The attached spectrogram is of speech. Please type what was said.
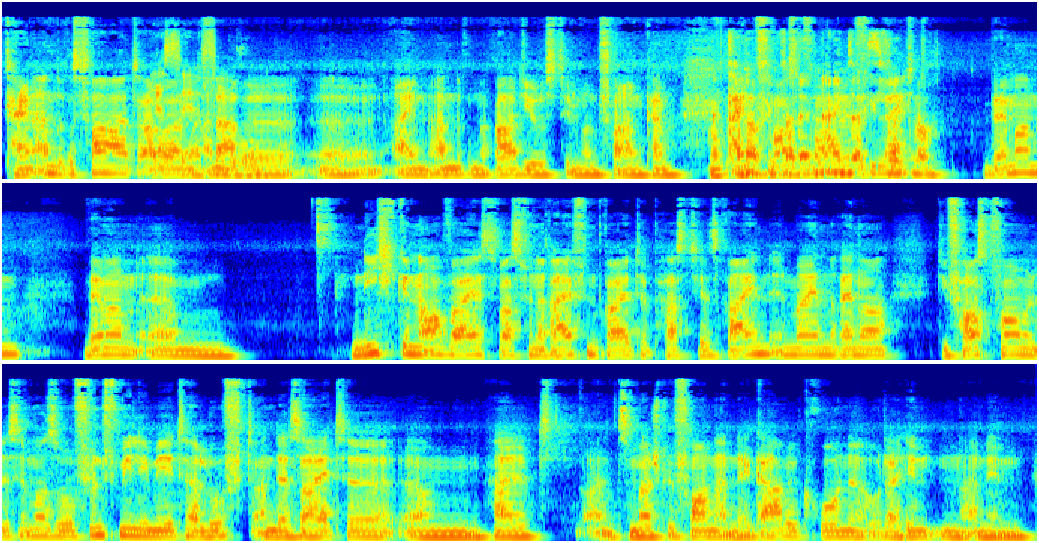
kein anderes Fahrrad, aber eine andere, äh, einen anderen Radius, den man fahren kann. Man kann auf jeden Fall den Einsatz vielleicht noch. Wenn man, wenn man ähm, nicht genau weiß, was für eine Reifenbreite passt jetzt rein in meinen Renner, die Faustformel ist immer so fünf Millimeter Luft an der Seite, ähm, halt äh, zum Beispiel vorne an der Gabelkrone oder hinten an den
